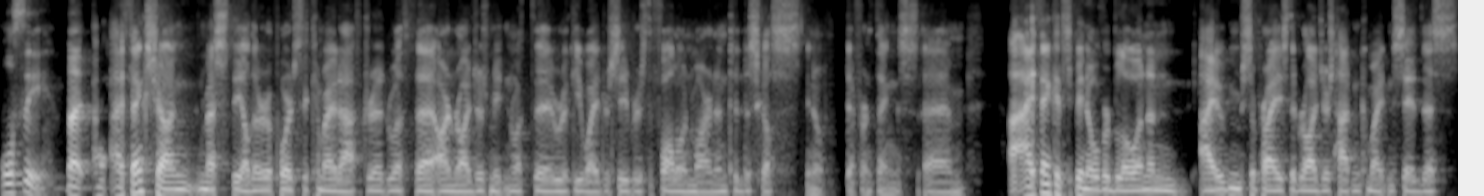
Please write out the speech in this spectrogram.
we'll see. But I think Sean missed the other reports that came out after it with uh, Aaron Rodgers meeting with the rookie wide receivers the following morning to discuss, you know, different things. Um, I think it's been overblown, and I'm surprised that Rodgers hadn't come out and said this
